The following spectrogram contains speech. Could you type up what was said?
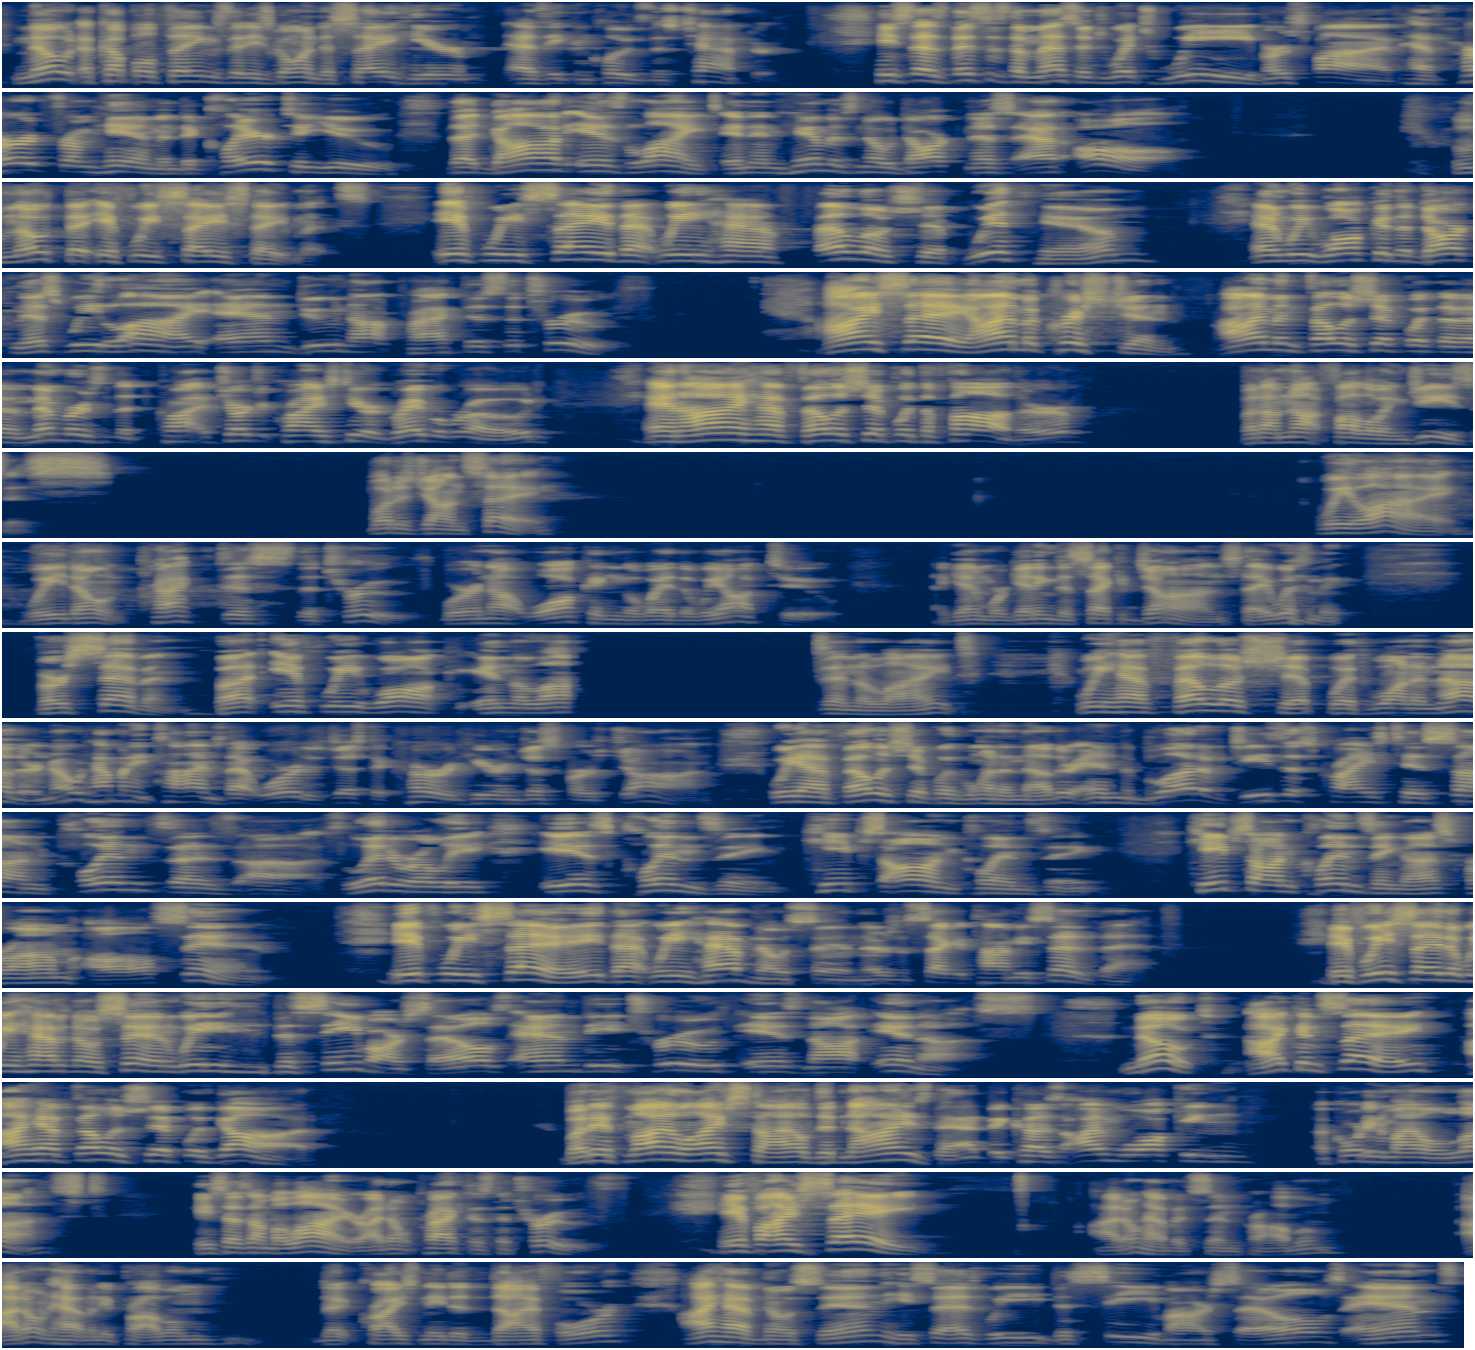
Note a couple things that he's going to say here as he concludes this chapter. He says, This is the message which we, verse 5, have heard from him and declared to you that God is light and in him is no darkness at all. Note that if we say statements, if we say that we have fellowship with him and we walk in the darkness, we lie and do not practice the truth. I say I'm a Christian. I'm in fellowship with the members of the Church of Christ here at Graver Road, and I have fellowship with the Father, but I'm not following Jesus. What does John say? we lie. We don't practice the truth. We're not walking the way that we ought to. Again, we're getting to Second John. Stay with me. Verse 7 But if we walk in the light, in the light, we have fellowship with one another. Note how many times that word has just occurred here in just First John. We have fellowship with one another, and the blood of Jesus Christ, his Son, cleanses us. Literally, is cleansing, keeps on cleansing keeps on cleansing us from all sin. If we say that we have no sin, there's a second time he says that. If we say that we have no sin, we deceive ourselves and the truth is not in us. Note, I can say I have fellowship with God. But if my lifestyle denies that because I'm walking according to my own lust, he says I'm a liar. I don't practice the truth. If I say I don't have a sin problem. I don't have any problem that Christ needed to die for. I have no sin. He says we deceive ourselves and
